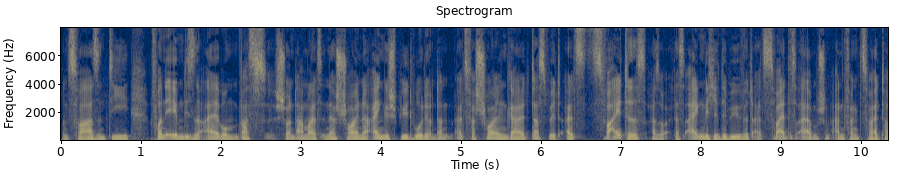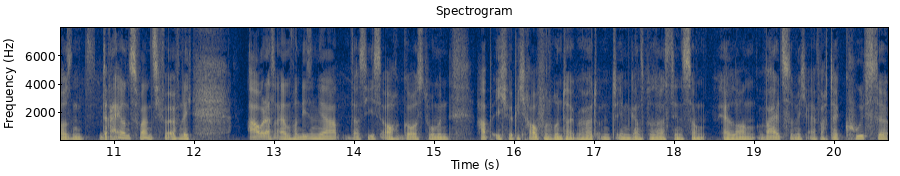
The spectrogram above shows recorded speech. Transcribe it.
und zwar sind die von eben diesem Album, was schon damals in der Scheune eingespielt wurde und dann als verschollen galt, das wird als zweites, also das eigentliche Debüt wird als zweites Album schon Anfang 2023 veröffentlicht. Aber das Album von diesem Jahr, das hieß auch Ghost Woman, habe ich wirklich rauf und runter gehört und eben ganz besonders den Song Along, weil es für mich einfach der coolste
